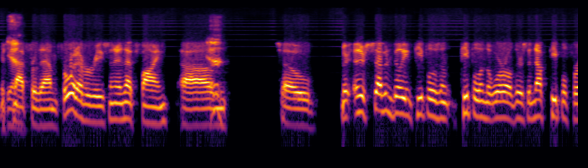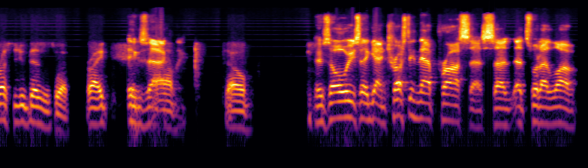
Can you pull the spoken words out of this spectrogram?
It's yeah. not for them for whatever reason, and that's fine. Um, yeah. So there, there's seven billion people people in the world. There's enough people for us to do business with, right? Exactly. Um, so there's always again trusting that process. Uh, that's what I love.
